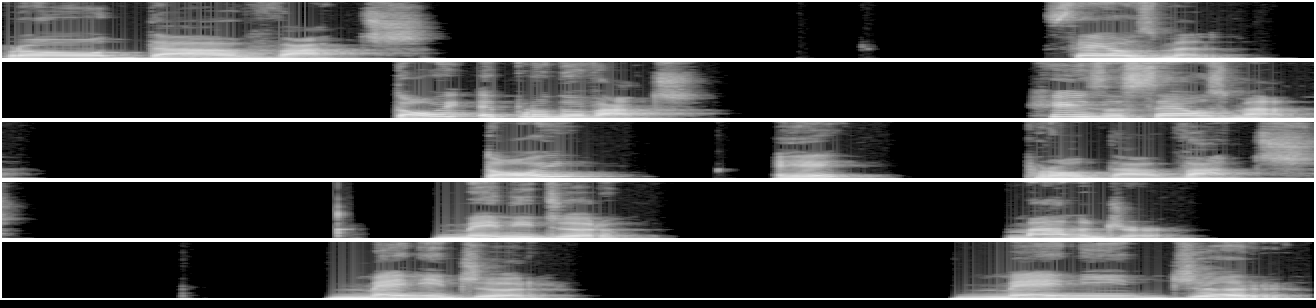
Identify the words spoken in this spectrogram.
Продавач. Salesman. Той е продавач. He is a salesman. Той е продавач. Менеджер. Manager. Менеджер. Менеджер.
